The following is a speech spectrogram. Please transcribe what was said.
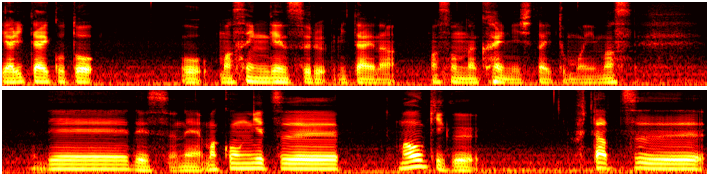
やりたいことを、ま、宣言するみたいな、まあ、そんな回にしたいと思います。でですね、まあ、今月、まあ、大きく2つ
